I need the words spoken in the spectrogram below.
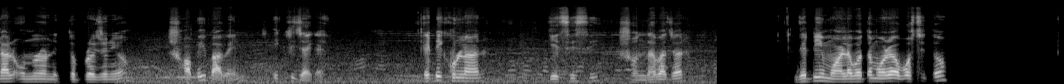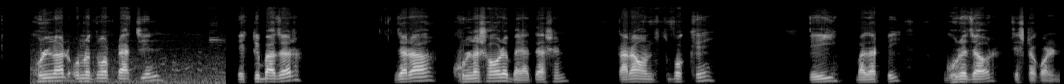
ডাল অন্যান্য নিত্য প্রয়োজনীয় সবই পাবেন একটি জায়গায়। এটি খুলনার কেসিসি সন্ধ্যা বাজার, যেটি ময়লাবতা মোড়ে অবস্থিত। খুলনার অন্যতম প্রাচীন একটি বাজার। যারা খুলনা শহরে বেড়াতে আসেন, তারা অন্ততপক্ষে এই বাজারটি ঘুরে যাওয়ার চেষ্টা করেন।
